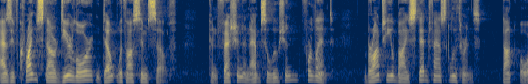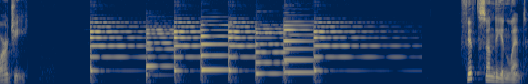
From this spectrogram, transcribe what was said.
as if Christ our dear Lord dealt with us himself. Confession and Absolution for Lent, brought to you by steadfastlutherans.org. Fifth Sunday in Lent,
